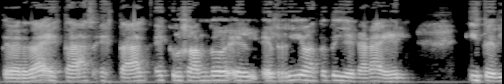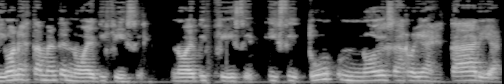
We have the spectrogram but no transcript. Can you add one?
de verdad, estás, estás eh, cruzando el, el, río antes de llegar a él. Y te digo honestamente, no es difícil, no es difícil. Y si tú no desarrollas esta área,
